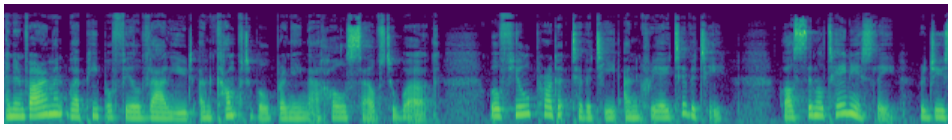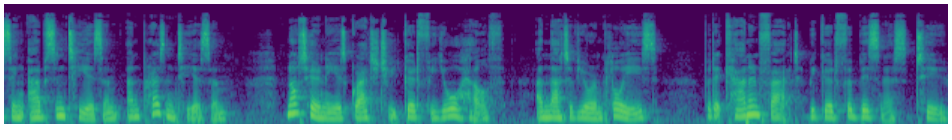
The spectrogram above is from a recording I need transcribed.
An environment where people feel valued and comfortable bringing their whole selves to work will fuel productivity and creativity, while simultaneously reducing absenteeism and presenteeism. Not only is gratitude good for your health and that of your employees, but it can in fact be good for business too.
